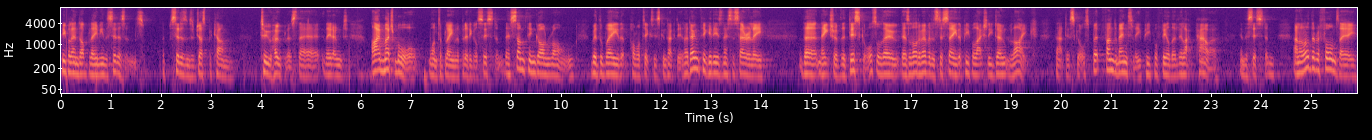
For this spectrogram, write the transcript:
people end up blaming the citizens. The citizens have just become too hopeless. They're, they don't I much more want to blame the political system. There's something gone wrong with the way that politics is conducted. I don't think it is necessarily the nature of the discourse, although there's a lot of evidence to say that people actually don't like that discourse. But fundamentally, people feel that they lack power in the system. And a lot of the reforms they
